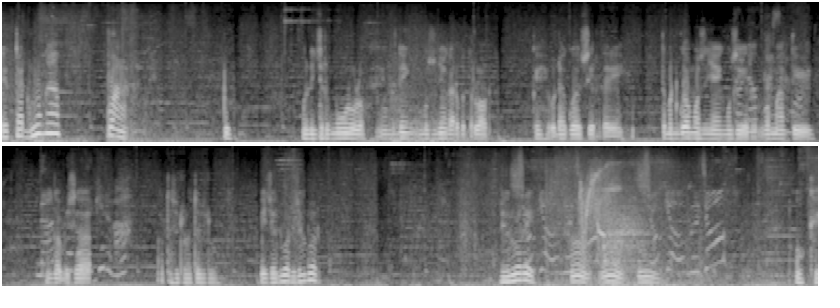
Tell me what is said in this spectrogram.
eta dulu ngapa manajer mulu loh. Yang penting musuhnya gak dapet telur. Oke udah gue usir tadi. Temen gue maksudnya yang ngusir. Gue mati. nggak bisa atas dulu atas dulu. Eh jangan luar jangan luar jangan luar eh. Hmm, hmm, hmm. oke.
